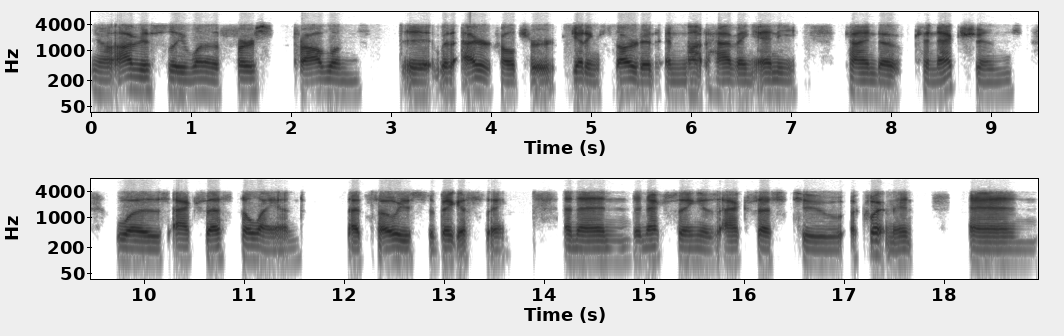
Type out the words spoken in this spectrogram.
you know, obviously, one of the first problems it, with agriculture getting started and not having any kind of connections was access to land. That's always the biggest thing. And then the next thing is access to equipment and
